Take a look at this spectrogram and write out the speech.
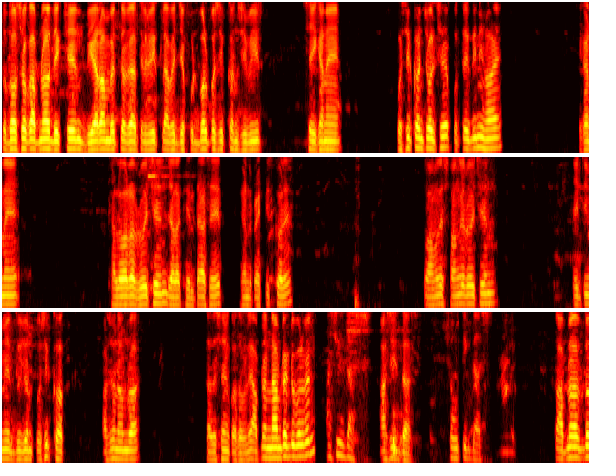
তো দর্শক আপনারা দেখছেন বি আর আম্বেদকর অ্যাথলেটিক ক্লাবের যে ফুটবল প্রশিক্ষণ শিবির সেইখানে প্রশিক্ষণ চলছে প্রত্যেক দিনই হয়। এখানে খেলোয়াড়রা রয়েছেন যারা খেলতে আসে এখানে প্র্যাকটিস করে। তো আমাদের সঙ্গে রয়েছেন এই টিমের দুজন প্রশিক্ষক। আসুন আমরা তাদের সঙ্গে কথা বলি। আপনার নামটা একটু বলবেন? আশিস দাস। আশিস দাস। সৌতিক দাস। তো আপনার তো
